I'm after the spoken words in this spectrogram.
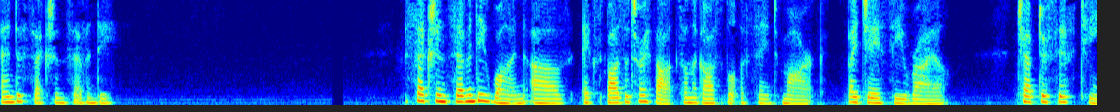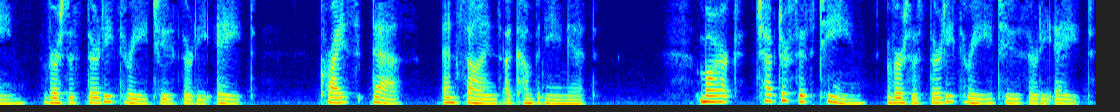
SECTION 71. Section 71 of Expository Thoughts on the Gospel of St. Mark, by J. C. Ryle. Chapter 15, verses 33 to 38. Christ's death, and signs accompanying it. Mark xv. 33 to 38.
